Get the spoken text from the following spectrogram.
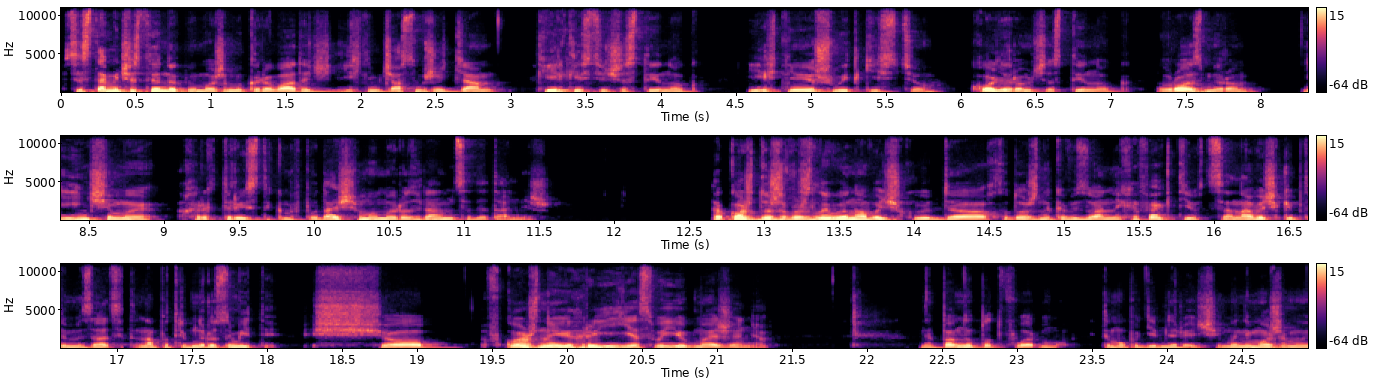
В системі частинок ми можемо керувати їхнім часом життя, кількістю частинок, їхньою швидкістю, кольором частинок, розміром і іншими характеристиками. В подальшому ми розглянемо це детальніше. Також дуже важливою навичкою для художника візуальних ефектів це навички оптимізації. Нам потрібно розуміти, що в кожної гри є свої обмеження на певну платформу і тому подібні речі. Ми не можемо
